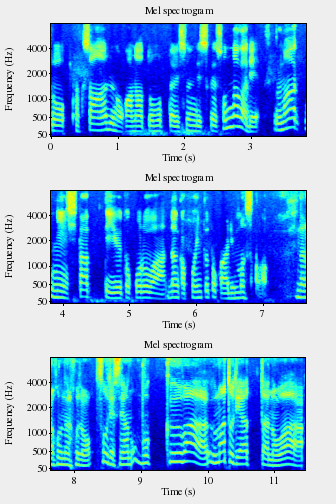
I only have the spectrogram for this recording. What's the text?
とたくさんあるのかなと思ったりするんですけどその中で馬にしたっていうところはなんかポイントとかありますかなるほど、なるほど。そうですね。あの、僕は馬と出会ったのは、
